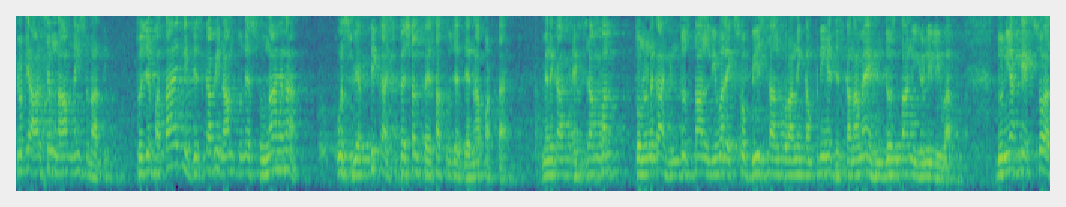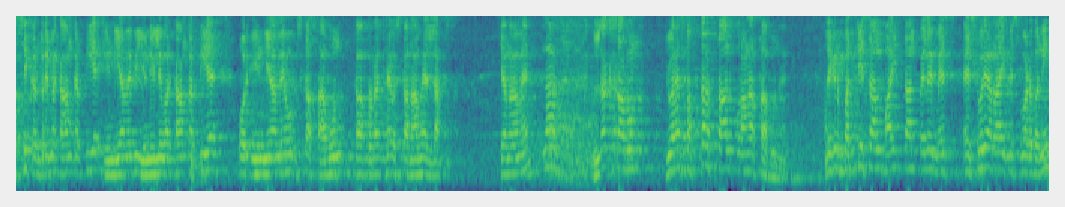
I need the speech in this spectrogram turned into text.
क्योंकि आरसीएम नाम नहीं सुनाती। तुझे पता है कि जिसका भी नाम तूने सुना है ना उस व्यक्ति का स्पेशल पैसा तुझे देना पड़ता है। मैंने कहा एग्ज़ाम्पल तो उन्होंने कहा हिंदुस्तान लीवर 120 साल पुरानी कंपनी है जिसका नाम है हिंदुस्तान यूनिलीवर। दुनिया के 180 कंट्री में काम करती है इंडिया में भी यूनिलीवर काम करती है और इंडिया में उसका साबुन का प्रोडक्ट है उसका नाम है लक्स क्या नाम है? लक्स साबुन जो है सत्तर साल पुराना साबुन है। लेकिन 25 साल 22 साल पहले ऐश्वर्या राय मिस वर्ल्ड बनी।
